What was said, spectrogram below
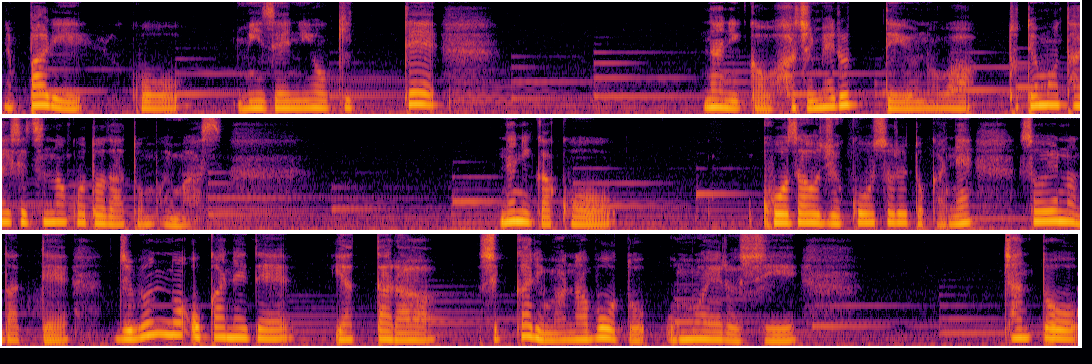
やっぱりこう未然を切って何かを始めるっていうのはとても大切なことだと思います。何かこう講座を受講するとかねそういうのだって自分のお金でやったらしっかり学ぼうと思えるしちゃんと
